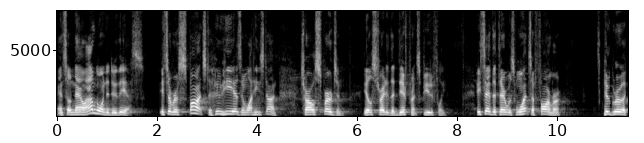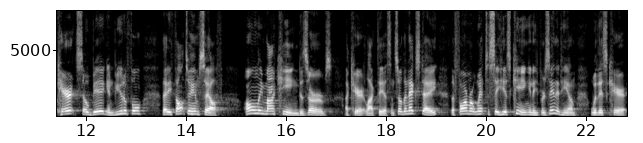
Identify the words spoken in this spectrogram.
and so now I'm going to do this. It's a response to who He is and what He's done. Charles Spurgeon illustrated the difference beautifully. He said that there was once a farmer who grew a carrot so big and beautiful that he thought to himself, Only my king deserves a carrot like this. And so the next day, the farmer went to see his king and he presented him with this carrot.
